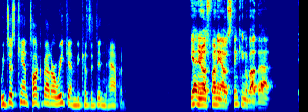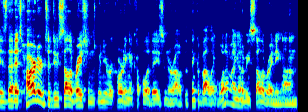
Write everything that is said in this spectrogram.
We just can't talk about our weekend because it didn't happen. Yeah, you know, it's funny. I was thinking about that. Is that it's harder to do celebrations when you're recording a couple of days in a row to think about like what am I going to be celebrating on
